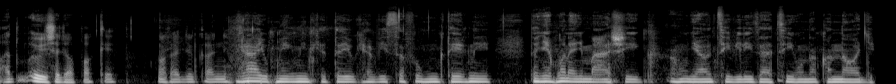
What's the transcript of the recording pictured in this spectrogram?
Hát ő is egy apakép. Maradjunk annyi. Rájuk még mindkettőjükre vissza fogunk térni, de ugye van egy másik, ugye a civilizációnak a nagy,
